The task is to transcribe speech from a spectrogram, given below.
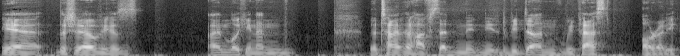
yeah, the show because I'm looking and the time that Hop said needed to be done, we passed already.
